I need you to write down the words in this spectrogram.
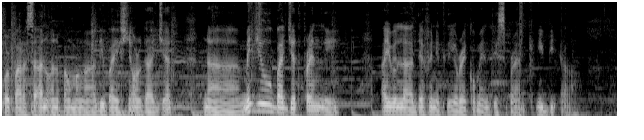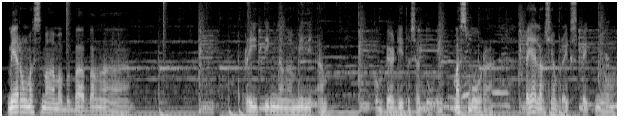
or para sa ano-ano pang mga device niya or gadget na medyo budget friendly, I will uh, definitely recommend this brand, EBL. Merong mas mga mabababang uh, rating ng uh, milliamp compare dito sa 2.8. Mas mura. Kaya lang syempre expect nyo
